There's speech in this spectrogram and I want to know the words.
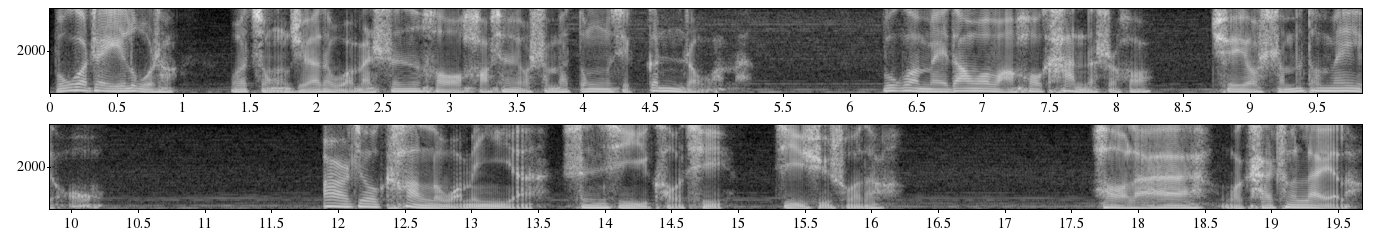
不过这一路上，我总觉得我们身后好像有什么东西跟着我们。不过，每当我往后看的时候，却又什么都没有。二舅看了我们一眼，深吸一口气，继续说道：“后来我开车累了，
